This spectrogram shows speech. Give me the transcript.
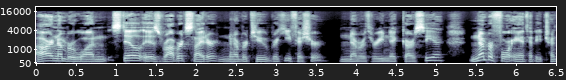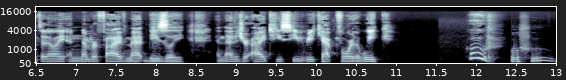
our number one still is Robert Snyder. Number two, Ricky Fisher. Number three, Nick Garcia. Number four, Anthony Trentinelli. And number five, Matt Beasley. And that is your ITC recap for the week. Whew. Woohoo.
